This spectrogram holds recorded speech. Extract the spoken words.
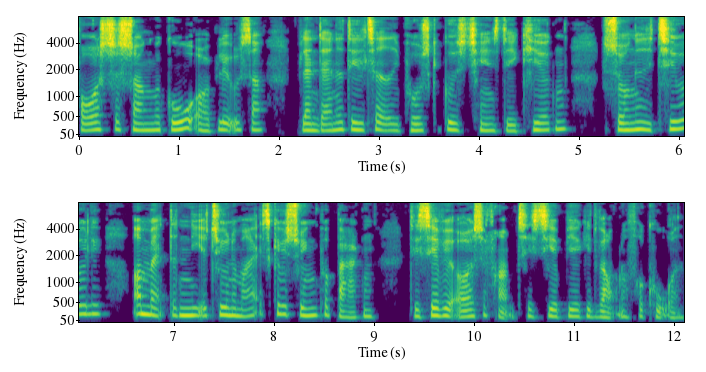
forårssæson med gode oplevelser, blandt andet deltaget i påskegudstjeneste i kirken, sunget i Tivoli, og mandag den 29. maj skal vi synge på Bakken. Det ser vi også frem til, siger Birgit Wagner fra koret.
